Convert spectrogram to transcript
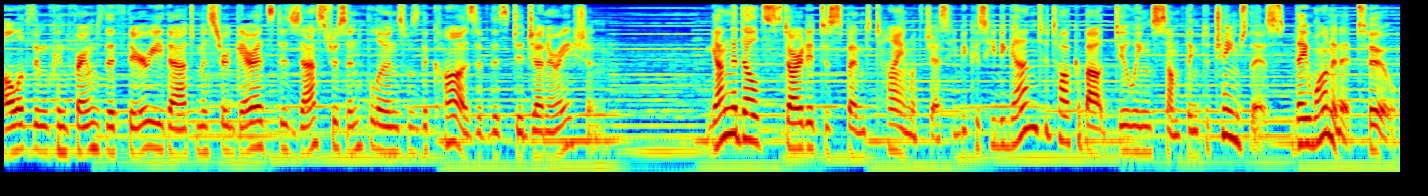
All of them confirmed the theory that Mr. Garrett's disastrous influence was the cause of this degeneration. Young adults started to spend time with Jesse because he began to talk about doing something to change this. They wanted it too.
